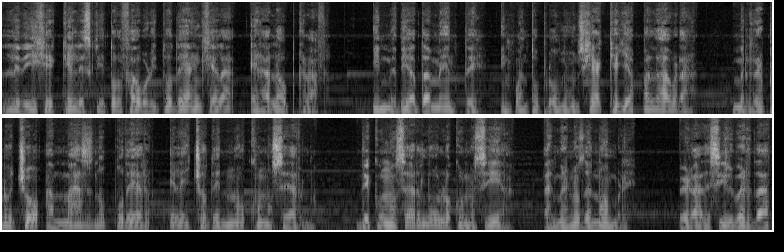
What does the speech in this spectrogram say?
Le dije que el escritor favorito de Angela era Lovecraft. Inmediatamente, en cuanto pronuncié aquella palabra, me reprochó a más no poder el hecho de no conocerlo. De conocerlo lo conocía, al menos de nombre, pero a decir verdad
